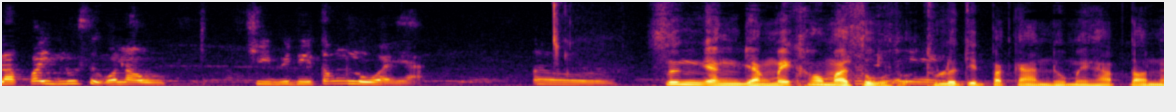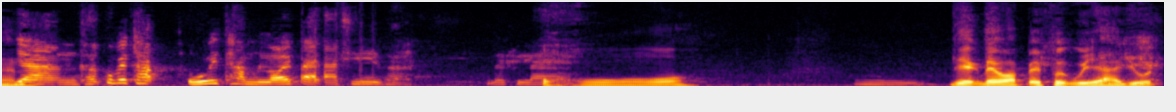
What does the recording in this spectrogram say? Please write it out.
เราก็รู้สึกว่าเราชีวิตนี้ต้องรวยอะ เออ ซึ่งยังยังไม่เข้ามาสู่เท่านั้นเองธุรกิจประกันถูกไหมครับ ตอนนั้นยังเขาก็ไปทำอุ้ยทำร้อยแปดอาชีพค่ะแรโอ้กโห ๆอืม เรียกได้ว่าไปฝึกวิทยายุทธ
